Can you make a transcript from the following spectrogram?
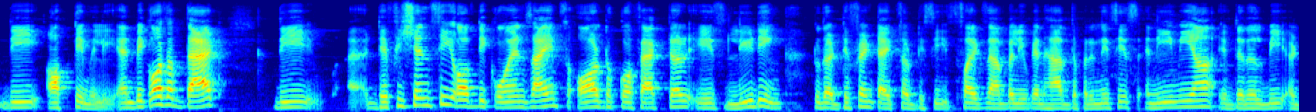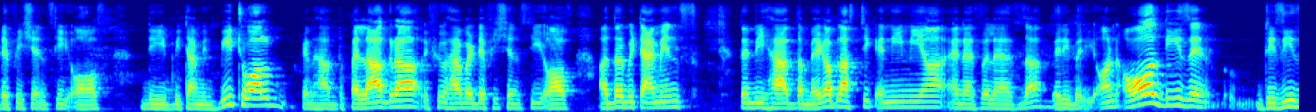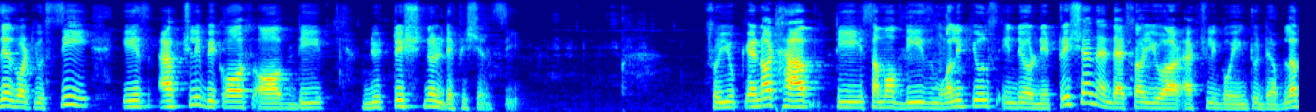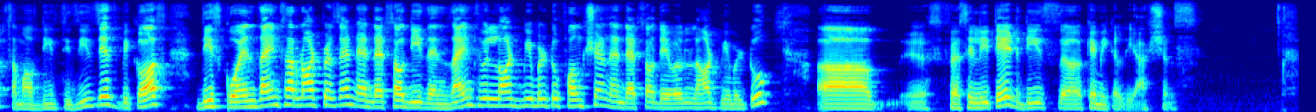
the optimally and because of that the uh, deficiency of the coenzymes or the cofactor is leading to the different types of disease. For example, you can have the pernicious anemia if there will be a deficiency of the vitamin B12, you can have the pellagra if you have a deficiency of other vitamins. Then we have the megaloblastic anemia and as well as the beriberi. On all these uh, diseases what you see is actually because of the nutritional deficiency. So, you cannot have the some of these molecules in your nutrition and that is how you are actually going to develop some of these diseases because these coenzymes are not present and that is how these enzymes will not be able to function and that is how they will not be able to facilitate these uh, chemical reactions.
